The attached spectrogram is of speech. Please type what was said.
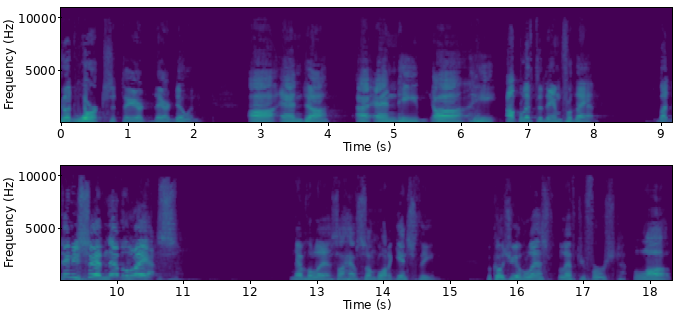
good works that they're, they're doing. Uh, and, uh, uh, and he, uh, he uplifted them for that. But then he said, Nevertheless, nevertheless, I have somewhat against thee, because you have left, left your first love.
